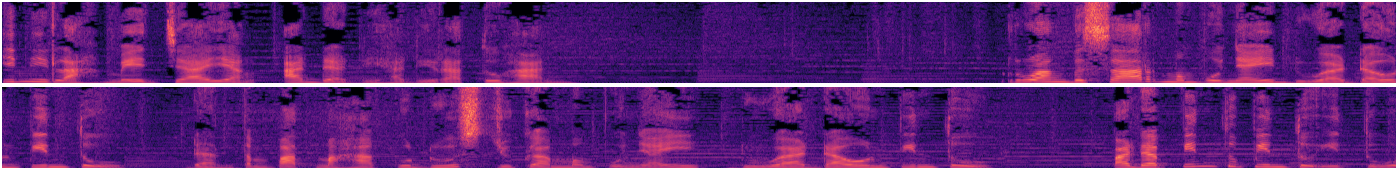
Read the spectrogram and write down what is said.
inilah meja yang ada di hadirat Tuhan. Ruang besar mempunyai dua daun pintu, dan tempat maha kudus juga mempunyai dua daun pintu. Pada pintu-pintu itu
